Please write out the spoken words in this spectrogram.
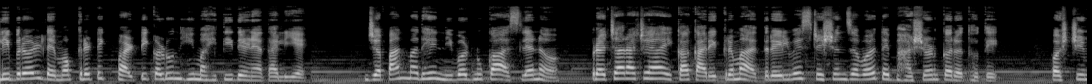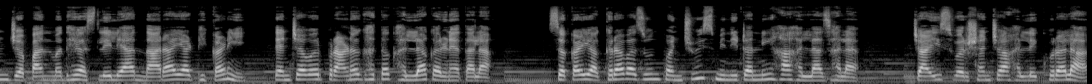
लिबरल डेमोक्रेटिक पार्टीकडून ही माहिती देण्यात आली आहे जपानमध्ये निवडणुका असल्यानं प्रचाराच्या एका कार्यक्रमात रेल्वे स्टेशनजवळ ते भाषण करत होते. पश्चिम जपानमध्ये असलेल्या नारा या ठिकाणी त्यांच्यावर प्राणघातक हल्ला करण्यात आला. सकाळी अकरा वाजून पंचवीस मिनिटांनी हा हल्ला झाला. चाळीस वर्षांच्या हल्लेखोराला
